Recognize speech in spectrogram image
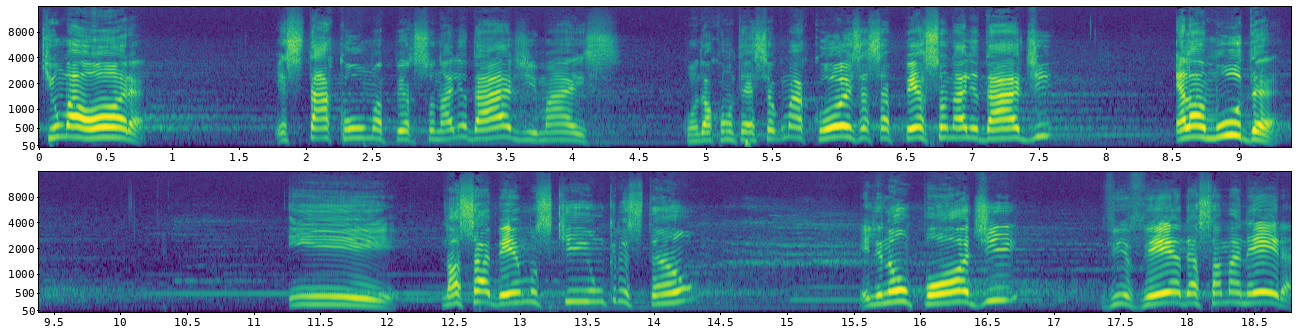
que uma hora está com uma personalidade, mas quando acontece alguma coisa, essa personalidade ela muda. E nós sabemos que um cristão ele não pode viver dessa maneira.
